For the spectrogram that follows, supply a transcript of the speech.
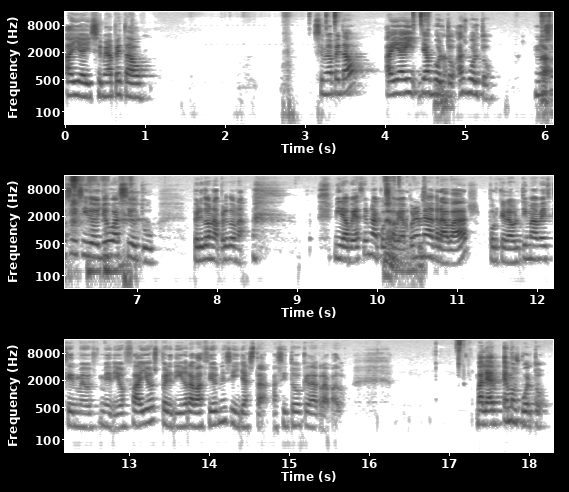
Ay, ay, se me ha petado. ¿Se me ha petado? Ay, ay, ya has vuelto, has vuelto. No sé Ah. si he sido yo o has sido tú. Perdona, perdona. Mira, voy a hacer una cosa, No, voy a ponerme a grabar, porque la última vez que me, me dio fallos perdí grabaciones y ya está, así todo queda grabado. Vale, hemos vuelto,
